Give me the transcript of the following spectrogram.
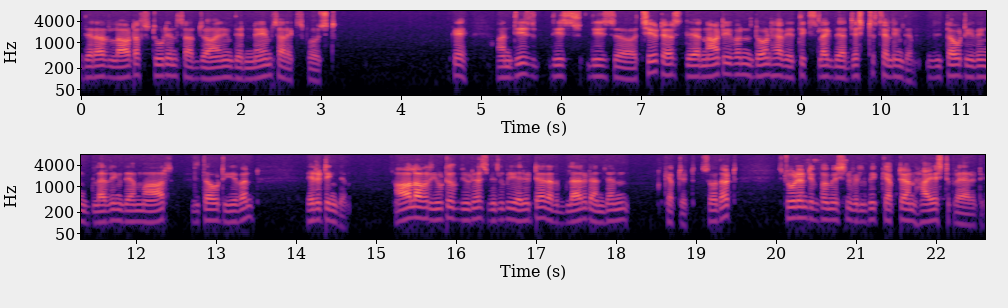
there are a lot of students are joining their names are exposed okay. And these these these uh, cheaters they are not even don't have ethics like they are just selling them without even blurring them or without even editing them. All our youtube videos will be edited or blurred and then kept it so that student information will be kept on highest priority.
